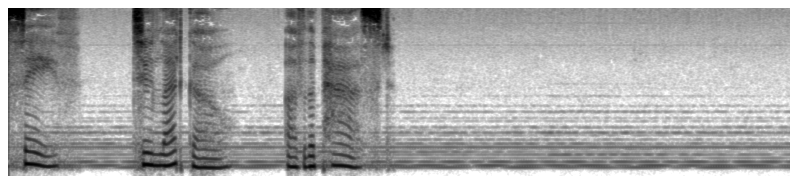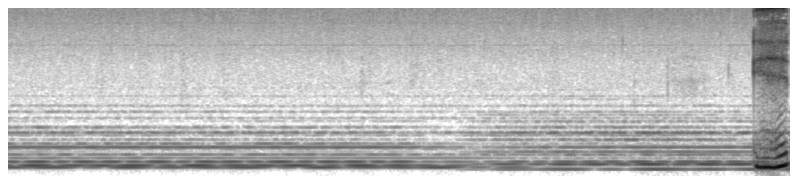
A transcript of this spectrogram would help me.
safe to let go of the past. It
